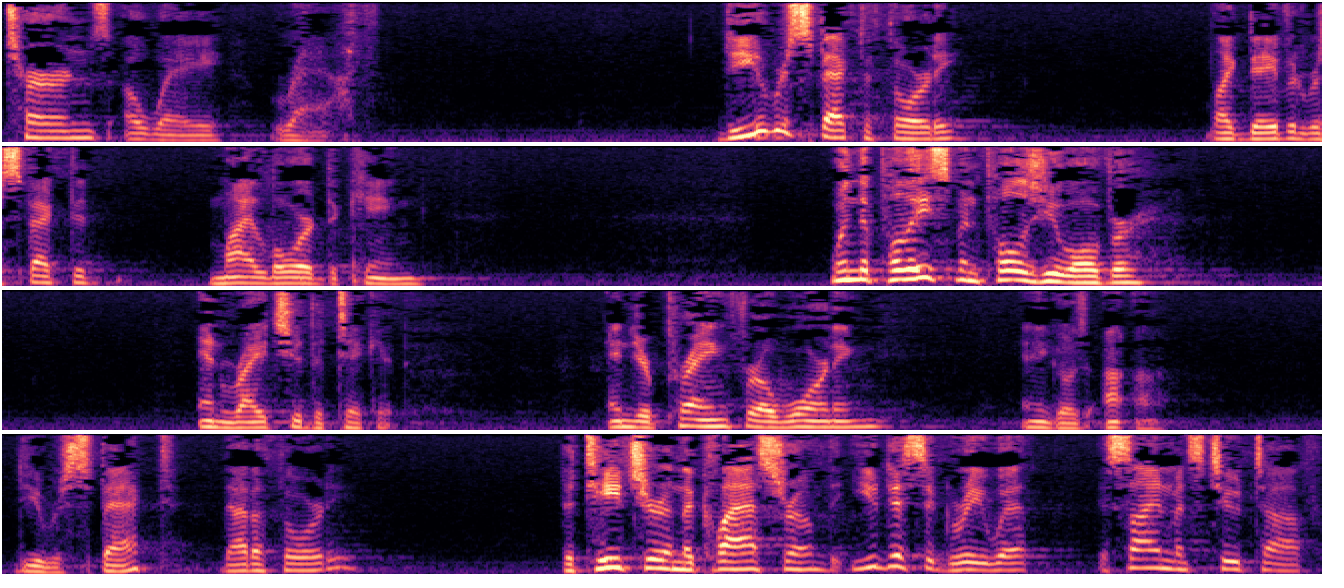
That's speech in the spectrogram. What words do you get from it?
turns away wrath. Do you respect authority like David respected my Lord the King? When the policeman pulls you over and writes you the ticket, and you're praying for a warning, and he goes, uh uh-uh. uh Do you respect that authority? The teacher in the classroom that you disagree with, assignment's too tough,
